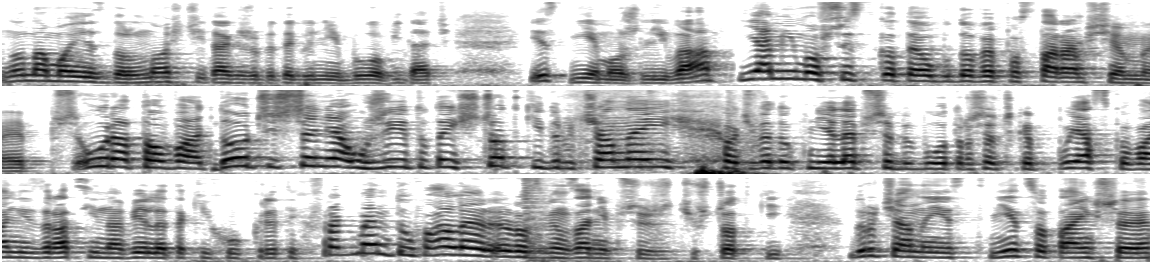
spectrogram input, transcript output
no na moje zdolności, tak żeby tego nie było widać, jest niemożliwa. Ja mimo wszystko tę obudowę postaram się e, uratować. Do oczyszczenia użyję tutaj szczotki drucianej, choć według mnie lepsze by było troszeczkę pojaskowanie z racji na wiele takich ukrytych fragmentów, ale rozwiązanie przy użyciu szczotki drucianej jest nieco tańsze.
